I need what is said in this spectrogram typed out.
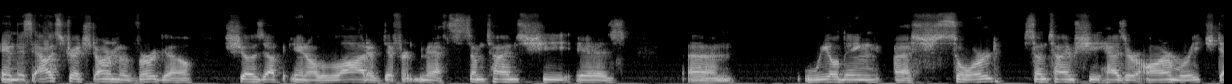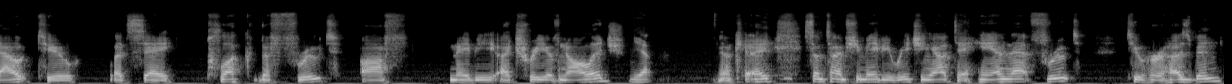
And this outstretched arm of Virgo shows up in a lot of different myths. Sometimes she is um, wielding a sword. Sometimes she has her arm reached out to, let's say, pluck the fruit off maybe a tree of knowledge. Yep. Okay. Sometimes she may be reaching out to hand that fruit to her husband,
